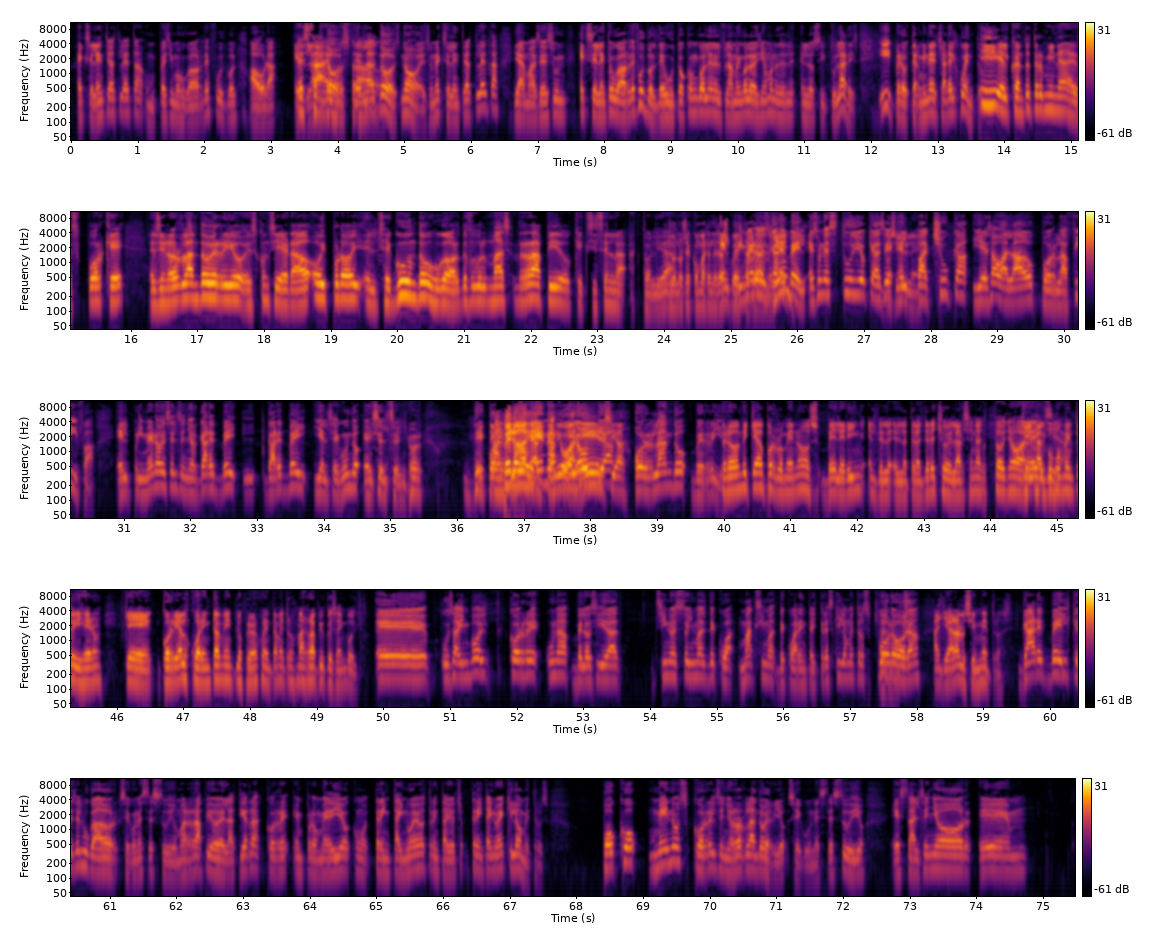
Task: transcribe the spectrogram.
excelente atleta, un pésimo jugador de fútbol, ahora es Está las dos, demostrado. es las dos, no, es un excelente atleta y además es un excelente jugador de fútbol, debutó con gol en el Flamengo, lo decíamos en, en los titulares, y pero termine de echar el cuento. Y el cuento termina es porque el señor Orlando Berrío es considerado hoy por hoy el segundo jugador de fútbol más rápido que existe en la actualidad. Yo no sé cómo hacen esas El cuentas primero es. Gareth Bale. Es un estudio que hace Imposible. el Pachuca y es avalado por la FIFA. El primero es el señor Gareth Bale, Gareth Bale y el segundo es el señor de Antonio Colombia, Valencia. Orlando Berrío. Pero ¿dónde queda por lo menos Bellerín, el, del- el lateral derecho del Arsenal? Toño que en algún momento dijeron que corría los 40 met- los primeros 40 metros más rápido que Usain Bolt. Eh, Usain Bolt corre una velocidad, si no estoy mal, de máxima de 43 kilómetros por hora. Al llegar a los 100 metros. Gareth Bale, que es el jugador, según este estudio, más rápido de la Tierra, corre en promedio como 39 o 38, 39 kilómetros. Poco menos corre el señor Orlando Berrío, según este estudio. Está el señor eh,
